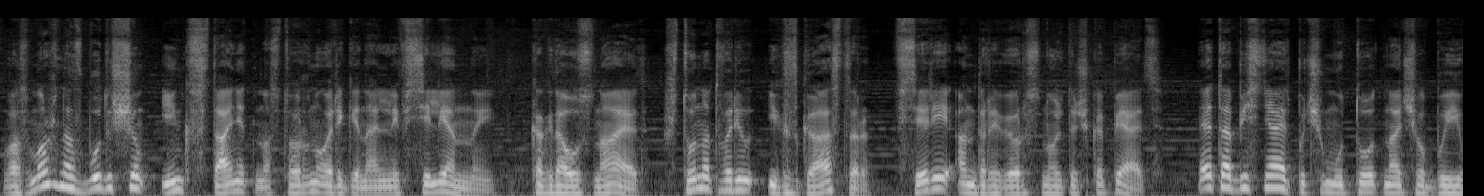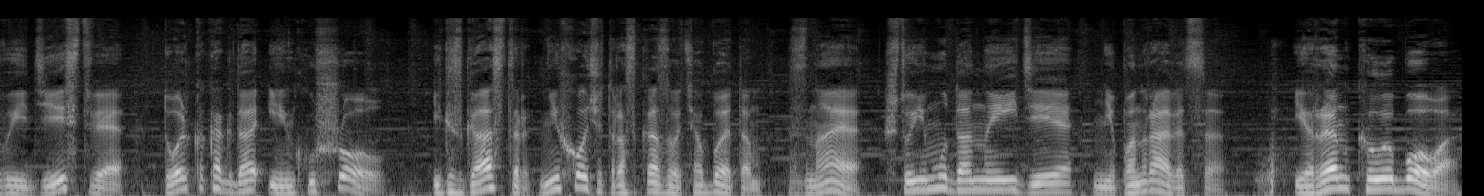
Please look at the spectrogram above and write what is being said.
Возможно, в будущем Инк встанет на сторону оригинальной вселенной, когда узнает, что натворил Иксгастер в серии Underverse 0.5. Это объясняет, почему тот начал боевые действия только когда Инк ушел. Иксгастер не хочет рассказывать об этом, зная, что ему данная идея не понравится. Ирен Колыбова.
